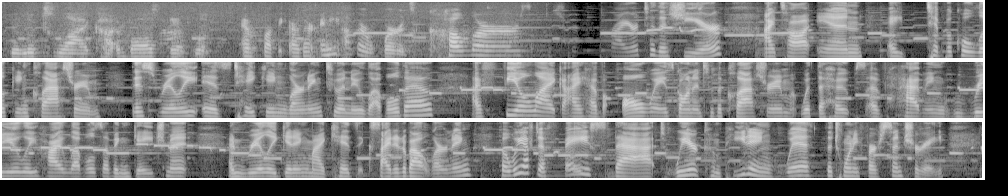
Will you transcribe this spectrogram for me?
It looks like cotton balls and fluff and fluffy. Are there any other words, colors? Prior to this year, I taught in a typical looking classroom. This really is taking learning to a new level, though. I feel like I have always gone into the classroom with the hopes of having really high levels of engagement and really getting my kids excited about learning. But we have to face that we are competing with the 21st century.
